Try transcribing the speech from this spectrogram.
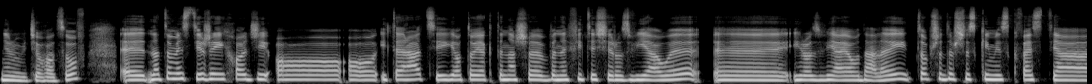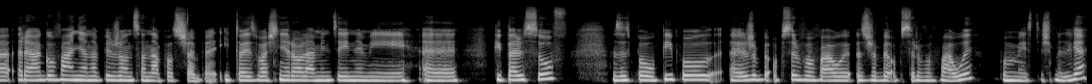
nie lubić owoców. Yy, Natomiast jeżeli chodzi o, o iteracje i o to, jak te nasze benefity się rozwijały yy, i rozwijają dalej, to przede wszystkim jest kwestia reagowania na bieżąco na potrzeby. I to jest właśnie rola między innymi Peoplesów, zespołu People, żeby obserwowały, żeby obserwowały bo my jesteśmy dwie,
